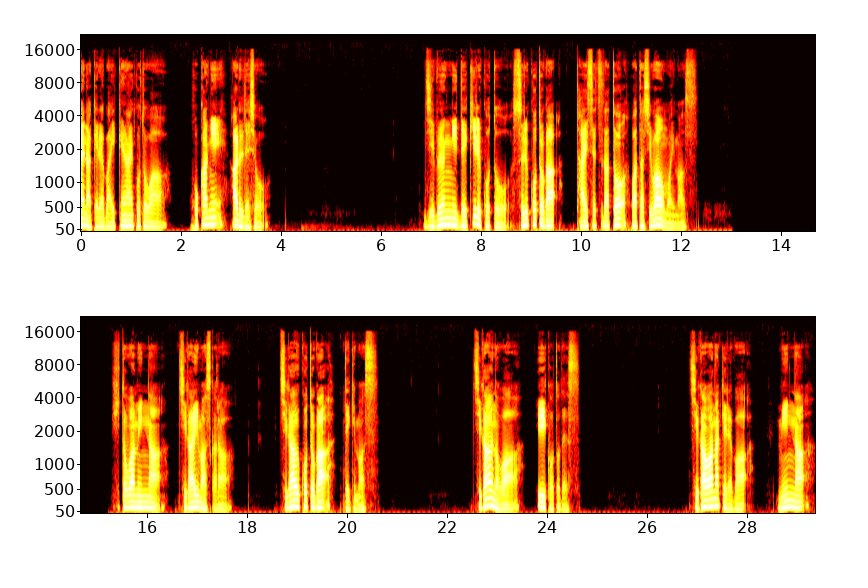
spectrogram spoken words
えなければいけないことは他にあるでしょう。自分にできることをすることが大切だと私は思います。人はみんな違いますから、違うことができます。違うのはいいことです。違わなければみんな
